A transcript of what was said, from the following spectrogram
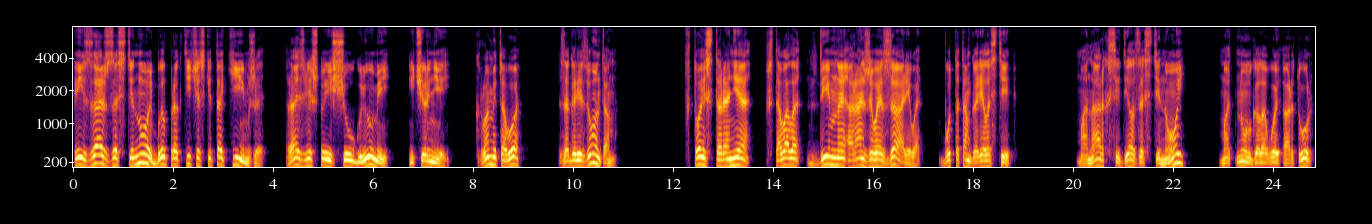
Пейзаж за стеной был практически таким же, разве что еще угрюмей и черней. Кроме того, за горизонтом, в той стороне, вставало дымное оранжевое зарево, будто там горела степь. Монарх сидел за стеной, мотнул головой Артур,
